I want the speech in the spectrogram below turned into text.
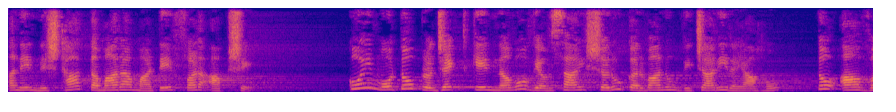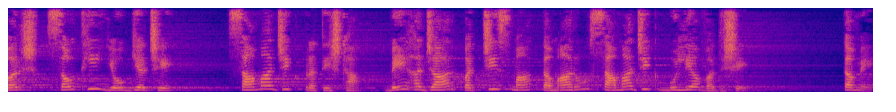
અને નિષ્ઠા તમારા માટે ફળ આપશે. કોઈ મોટો પ્રોજેક્ટ કે નવો વ્યવસાય શરૂ કરવાનું વિચારી રહ્યા હો, તો આ વર્ષ સૌથી યોગ્ય છે. સામાજિક પ્રતિષ્ઠા, બે હજાર પચીસમાં તમારું સામાજિક મૂલ્ય વધશે. તમે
